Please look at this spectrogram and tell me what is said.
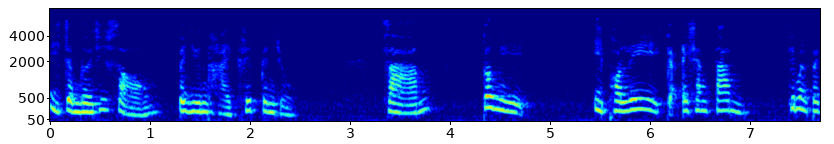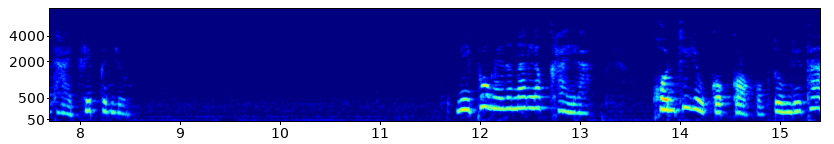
อีจำเลยที่สองไปยืนถ่ายคลิปกันอยู่สามก็มีอีพอลลี่กับไอช่างตั้มที่มันไปถ่ายคลิปกันอยู่ มีพวกนี้เท่านั้นแล้วใครล่ะ คนที่อยู่กกอกกกตุมนี่ถ้า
